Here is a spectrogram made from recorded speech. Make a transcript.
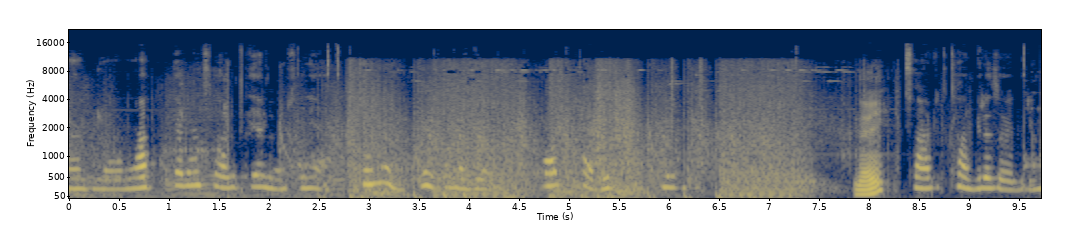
Ya ben sabitleyemiyorum seni ya. Tamam? Evet ben biliyorum. Sabit kal. bir- Ne? Sabit kal biraz öldüreyim.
